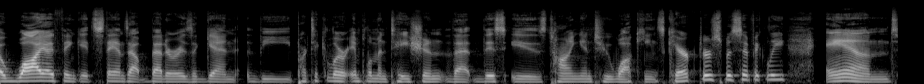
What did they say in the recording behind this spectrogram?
Uh, why I think it stands out better is again the particular implementation that this is tying into Joaquin's character specifically, and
